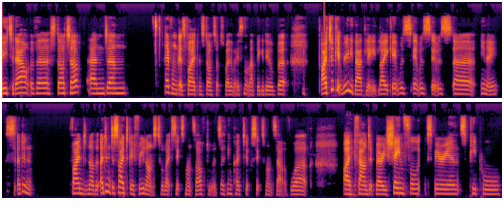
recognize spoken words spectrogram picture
booted out of a startup and um, everyone gets fired in startups by the way it's not that big a deal but i took it really badly. Like it was it was it was uh you know i didn't find another i didn't decide to go freelance till like six months afterwards. I think i took six months out of work. I found it very shameful experience people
